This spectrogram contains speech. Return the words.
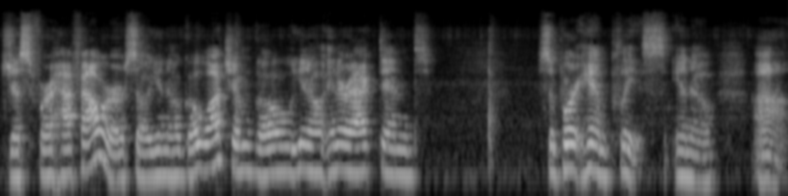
just for a half hour or so, you know, go watch him, go, you know, interact and support him, please. You know, um,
